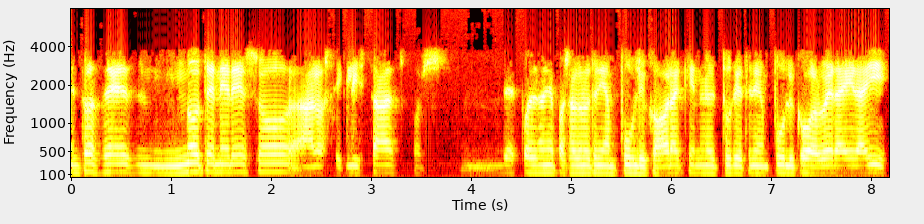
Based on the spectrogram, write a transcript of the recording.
Entonces, no tener eso a los ciclistas, pues después del año pasado que no tenían público, ahora que en el Tour ya tenían público, volver a ir ahí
